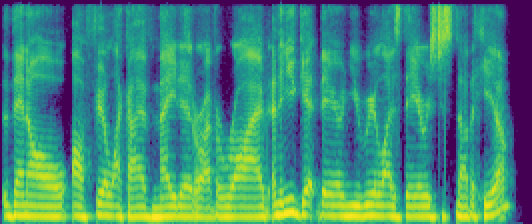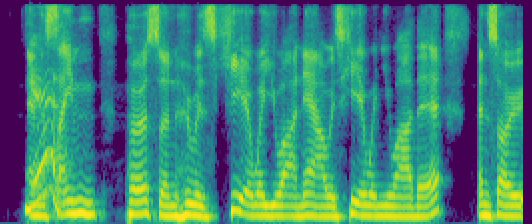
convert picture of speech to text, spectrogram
then I'll I'll feel like I have made it or I've arrived. And then you get there and you realize there is just another here. And yeah. the same person who is here where you are now is here when you are there. And so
